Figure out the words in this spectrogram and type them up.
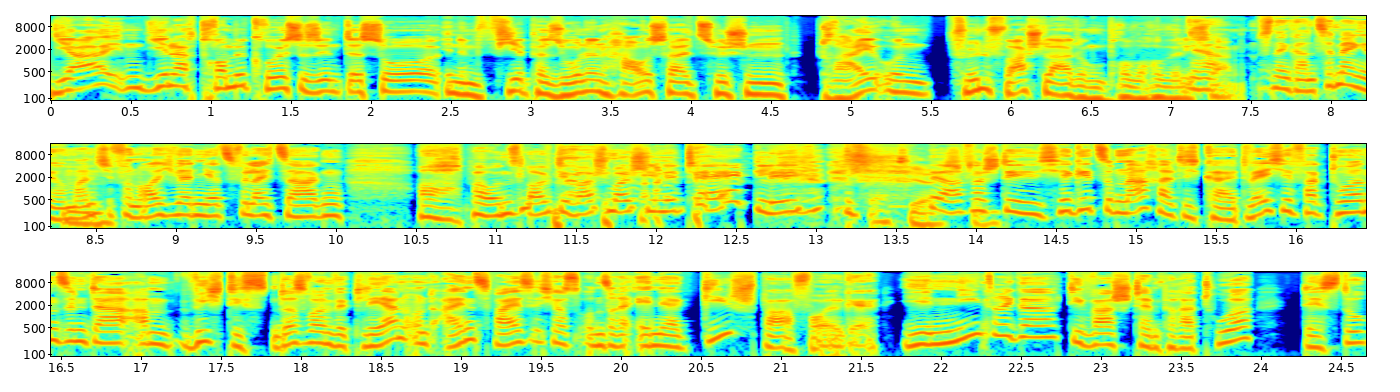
ja, je nach Trommelgröße sind das so in einem Vier-Personen-Haushalt zwischen drei und fünf Waschladungen pro Woche, würde ich ja, sagen. Das ist eine ganze Menge. Und manche von euch werden jetzt vielleicht sagen, ach, bei uns läuft die Waschmaschine täglich. ja, ja verstehe ich. Hier geht es um Nachhaltigkeit. Welche Faktoren sind da am wichtigsten? Das wollen wir klären. Und eins weiß ich aus unserer Energiesparfolge. Je niedriger die Waschtemperatur, desto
